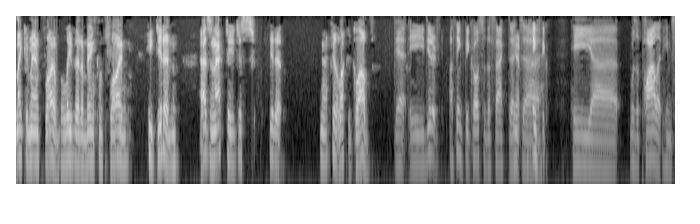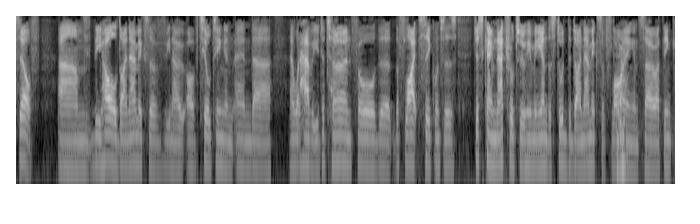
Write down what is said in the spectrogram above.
make a man fly or believe that a man can fly, and he did it. And as an actor, he just did it, you know, fit it like a glove. Yeah, he did it. I think because of the fact that Yeah, uh, he uh, was a pilot himself. Um, the whole dynamics of you know of tilting and and uh, and what have you to turn for the the flight sequences just came natural to him, and he understood the dynamics of flying. And so I think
